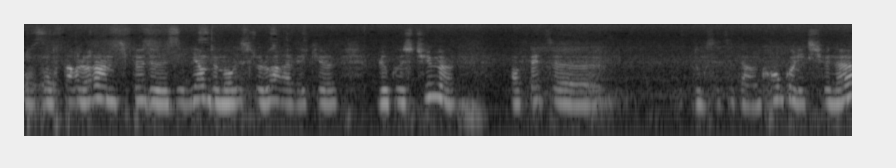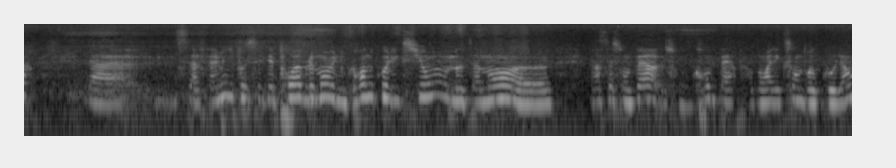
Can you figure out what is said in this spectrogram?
on, reparlera un petit peu des liens de Maurice Leloir avec euh, le costume. En fait, euh, c'était un grand collectionneur. sa famille possédait probablement une grande collection, notamment grâce à son père, son grand-père, pardon, Alexandre Collin,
